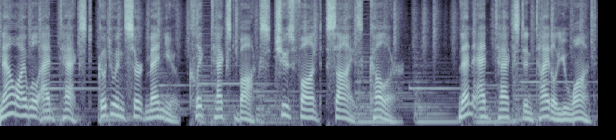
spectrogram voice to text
Now I will add text, go to Insert menu, click Text box, choose font, size, color. Then add text and title you want.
